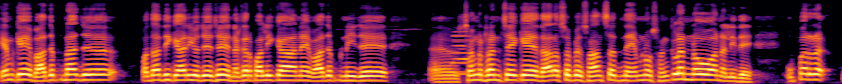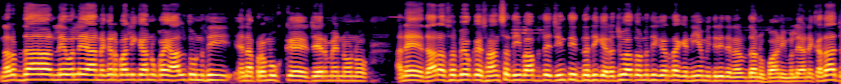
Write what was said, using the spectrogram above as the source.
કેમ કે ભાજપના જ પદાધિકારીઓ જે છે, નગરપાલિકા અને ભાજપની જે સંગઠન છે કે ધારાસભ્ય, સાંસદને એમનું સંકલન ન હોવાના લીધે ઉપર નર્મદા લેવલે આ નગરપાલિકાનું કાંઈ હાલતું નથી. એના પ્રમુખ કે ચેરમેનોનું અને ધારાસભ્યો કે સાંસદ એ બાબતે ચિંતિત નથી કે રજૂઆતો નથી કરતા કે નિયમિત રીતે નર્મદાનું પાણી મળે અને કદાચ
